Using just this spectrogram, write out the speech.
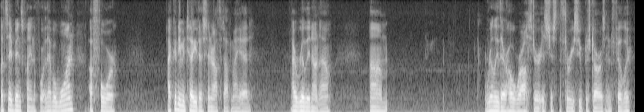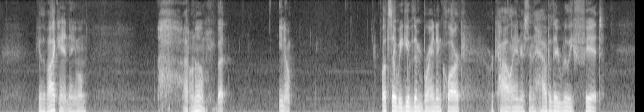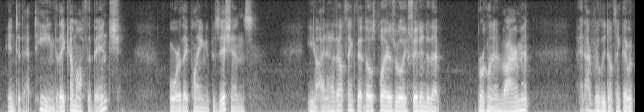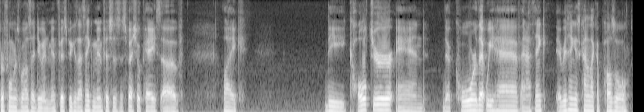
Let's say Ben's playing the four. They have a one, a four. I couldn't even tell you their center off the top of my head. I really don't know. Um, really, their whole roster is just the three superstars and filler. Because if I can't name them, I don't know. But, you know, let's say we give them Brandon Clarke or Kyle Anderson, how do they really fit into that team? Do they come off the bench? Or are they playing new positions? You know, and I don't think that those players really fit into that Brooklyn environment. And I really don't think they would perform as well as I do in Memphis because I think Memphis is a special case of like the culture and the core that we have. And I think everything is kind of like a puzzle,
